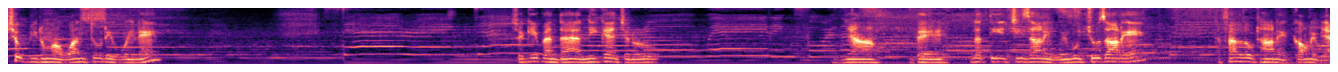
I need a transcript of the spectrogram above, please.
ဖြုတ်ပြီးတော့မှ1 2တွေဝင်တယ် ကီပန်ဒန်အနီးကကျွန်တော်တို့ waiting for ညာဘယ်လက်တီအကြီးစားတွေဝင်ဖို့ကြိုးစားတယ်တစ်ဖက်လှုပ်ထားတယ်ကောင်းတယ်ဗျ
